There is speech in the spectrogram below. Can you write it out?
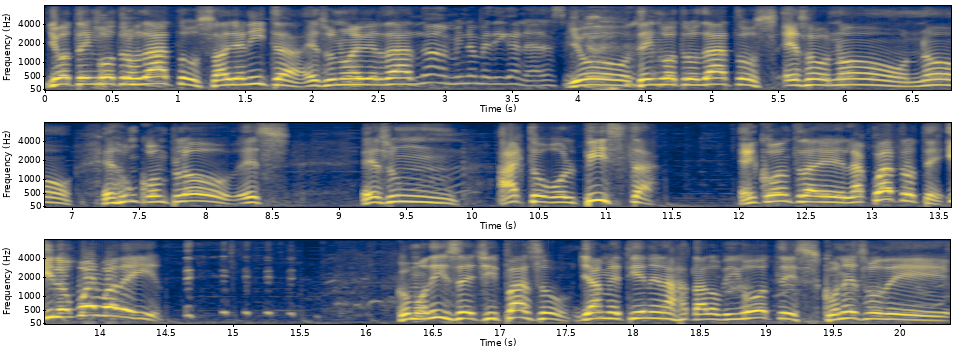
yo tengo otros datos, Adrianita, eso no es verdad. No, a mí no me diga nada. señor. Yo tengo otros datos, eso no, no, es un complot, es, es un acto golpista en contra de la 4T. Y lo vuelvo a decir. Como dice Chipazo, ya me tienen hasta los bigotes con eso de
